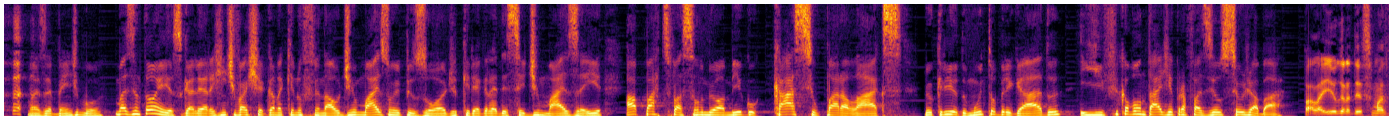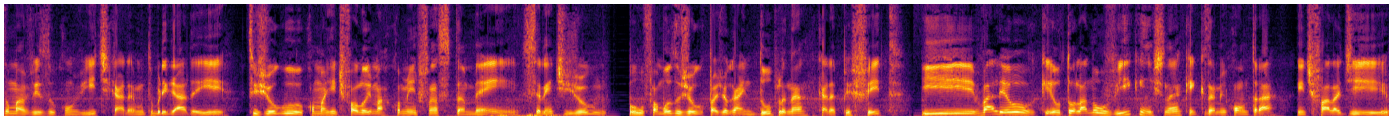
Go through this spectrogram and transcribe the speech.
Mas é bem de boa. Mas então é isso, galera. A gente vai chegando aqui no final de mais um episódio. Queria agradecer demais aí a participação do meu amigo Cássio Paralax. Meu querido, muito obrigado. E fica à vontade aí pra fazer o seu jabá. Fala aí, eu agradeço mais uma vez o convite, cara. Muito obrigado aí. Esse jogo, como a gente falou, e marcou minha infância também. Excelente jogo. O famoso jogo pra jogar em dupla, né? Cara, é perfeito. E valeu, eu tô lá no Vikings, né? Quem quiser me encontrar. A gente fala de,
